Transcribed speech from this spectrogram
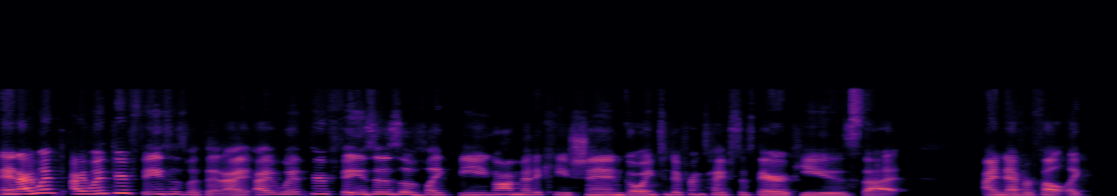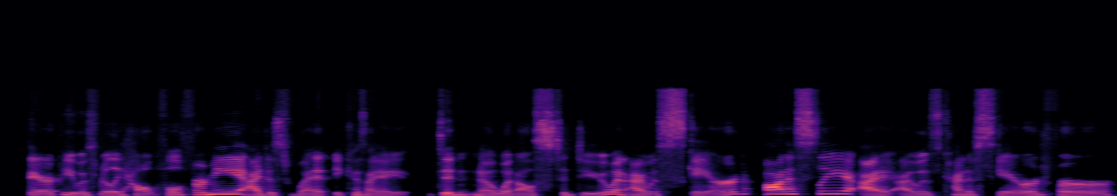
and i went i went through phases with it. I i went through phases of like being on medication going to different types of therapies that i never felt like therapy was really helpful for me. I just went because I didn't know what else to do and I was scared, honestly. I I was kind of scared for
